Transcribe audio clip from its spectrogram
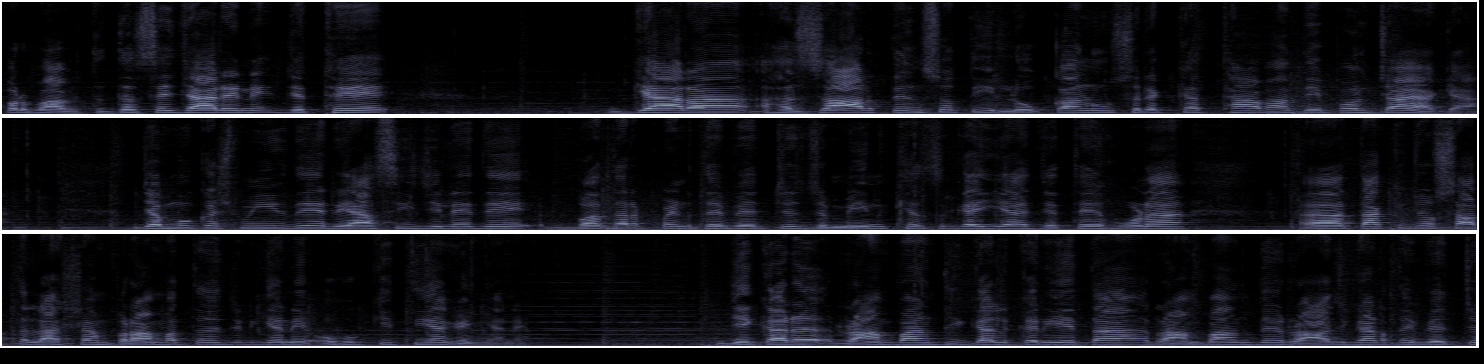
ਪ੍ਰਭਾਵਿਤ ਦੱਸੇ ਜਾ ਰਹੇ ਨੇ, ਜਿੱਥੇ 11330 ਲੋਕਾਂ ਨੂੰ ਸੁਰੱਖਿਅਤ ਥਾਵਾਂ ਤੇ ਪਹੁੰਚਾਇਆ ਗਿਆ। ਜੰਮੂ ਕਸ਼ਮੀਰ ਦੇ ਰਿਆਸੀ ਜ਼ਿਲ੍ਹੇ ਦੇ ਬਦਰ ਪਿੰਡ ਦੇ ਵਿੱਚ ਜ਼ਮੀਨ ਖਿਸ ਗਈ ਹੈ, ਜਿੱਥੇ ਹੁਣ ਤੱਕ ਜੋ 7 ਲਾਸ਼ਾਂ ਬਰਾਮਦ ਜਿਹੜੀਆਂ ਨੇ, ਉਹ ਕੀਤੀਆਂ ਗਈਆਂ ਨੇ। ਜੇਕਰ ਰਾਮਬਾਨ ਦੀ ਗੱਲ ਕਰੀਏ ਤਾਂ ਰਾਮਬਾਨ ਦੇ ਰਾਜਗੜ੍ਹ ਦੇ ਵਿੱਚ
